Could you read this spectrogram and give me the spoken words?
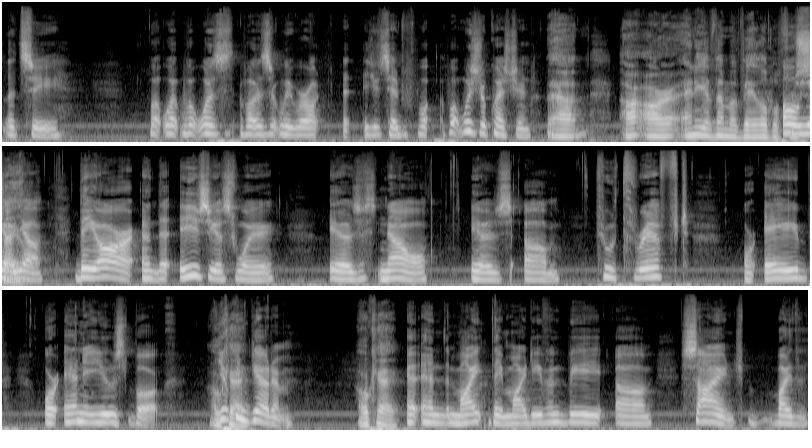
let's see, what what what was was we were? You said what? What was your question? Uh, are, are any of them available for Oh yeah, sale? yeah, they are. And the easiest way is now is um, through thrift or Abe or any used book. You can get them, Okay. and, and they might they might even be um, signed by the,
